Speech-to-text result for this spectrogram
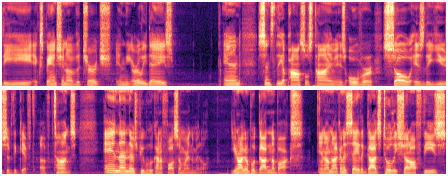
the expansion of the church in the early days. And since the apostles' time is over, so is the use of the gift of tongues. And then there's people who kind of fall somewhere in the middle. You're not going to put God in a box. And I'm not going to say that God's totally shut off these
